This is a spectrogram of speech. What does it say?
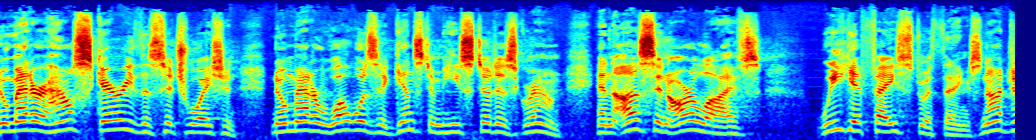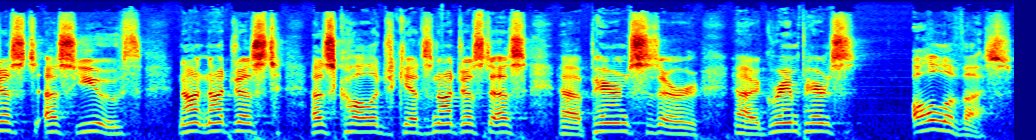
no matter how scary the situation no matter what was against him he stood his ground. And us in our lives we get faced with things, not just us youth, not, not just us college kids, not just us uh, parents or uh, grandparents, all of us,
